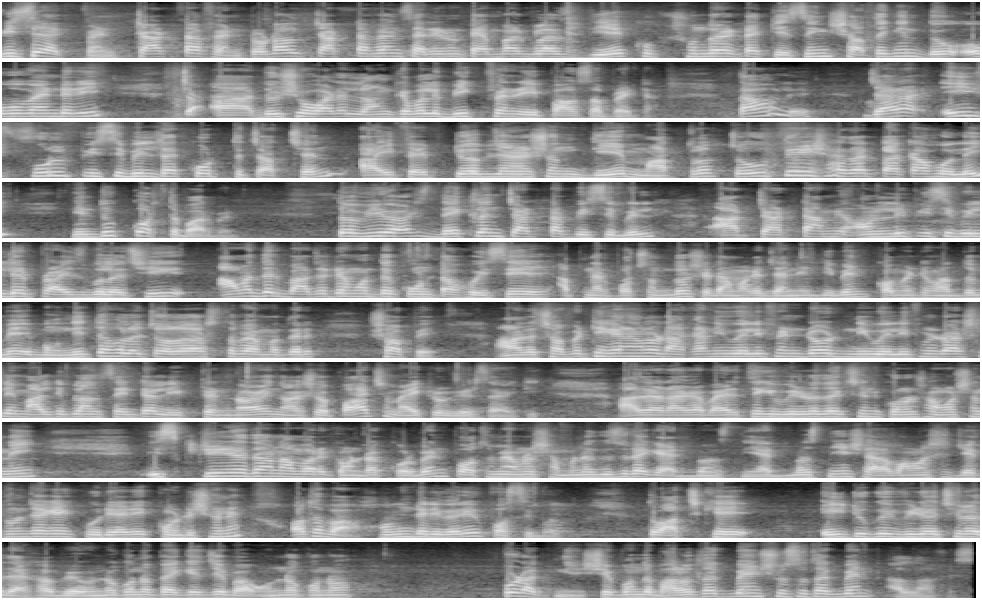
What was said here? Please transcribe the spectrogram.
পিসে এক ফ্যান চারটা ফ্যান টোটাল চারটা ফ্যান স্যারিনো টেম্পার গ্লাস দিয়ে খুব সুন্দর একটা কেসিং সাথে কিন্তু ওভো ব্যান্ডেরই দুশো ওয়ার্ডের লং কেবলে বিগ ফ্যানের এই পাওয়ার সাপ্লাইটা তাহলে যারা এই ফুল পিসি বিলটা করতে চাচ্ছেন আই ফাইভ টুয়েলভ জেনারেশন দিয়ে মাত্র চৌত্রিশ হাজার টাকা হলেই কিন্তু করতে পারবেন। তো ভিউয়ার্স দেখলেন চারটা পিসি বিল আর চারটা আমি অনলি পিসি বিল্ডের প্রাইস বলেছি। আমাদের বাজেটের মধ্যে কোনটা হয়েছে আপনার পছন্দ সেটা আমাকে জানিয়ে দিবেন কমেন্টের মাধ্যমে, এবং নিতে হলে চলে আসতে হবে আমাদের শপে আমাদের শপের ঠিকানা হলো Dhaka new elephant road, new elephant road আসলে মাল্টিপ্লান সেন্টার লিফটের নয়, নয়শো পাঁচ মাইক্রোগেট সাইটি আর ঢাকার বাইরে থেকে ভিডিও দেখছেন, কোনো সমস্যা নেই। স্ক্রিনে দেওয়া নাম্বারে কন্ট্যাক্ট করবেন। প্রথমে আমরা সামান্য কিছু টাকা অ্যাডভান্স নিই। অ্যাডভান্স নিয়ে সারা বাংলাদেশের যে কোনো জায়গায় কুরিয়ারি কন্ডিশনে অথবা হোম ডেলিভারিও পসিবল তো আজকে এইটুকুই ভিডিও ছিল, দেখা হবে অন্য কোনো প্যাকেজে বা অন্য কোনো প্রোডাক্ট নিয়ে। সে পর্যন্ত ভালো থাকবেন সুস্থ থাকবেন আল্লাহ হাফেজ।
